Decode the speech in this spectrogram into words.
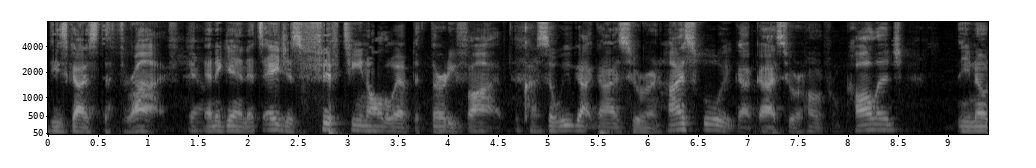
these guys to thrive. Yeah. And again, it's ages 15 all the way up to 35. Okay. So we've got guys who are in high school. We've got guys who are home from college. You know,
